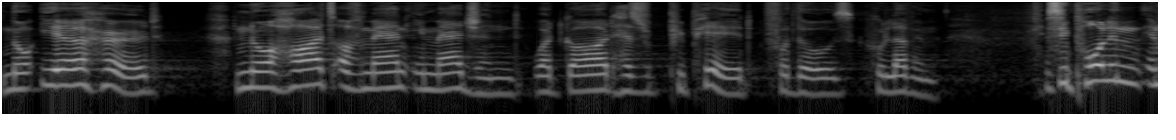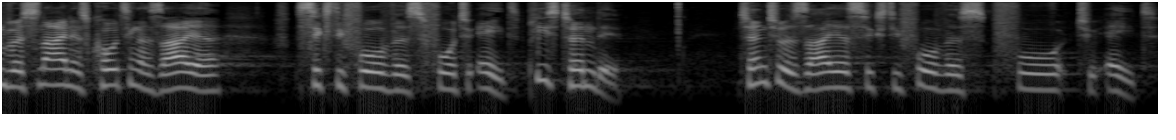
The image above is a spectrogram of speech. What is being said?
no ear heard, no heart of man imagined what God has prepared for those who love him. You see, Paul in, in verse 9 is quoting Isaiah 64, verse 4 to 8. Please turn there. Turn to Isaiah 64, verse 4 to 8.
